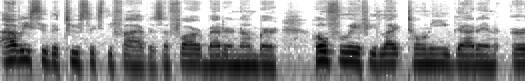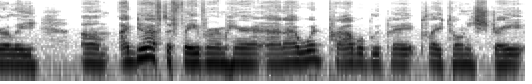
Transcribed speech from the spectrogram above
Obviously, the 265 is a far better number. Hopefully, if you like Tony, you got in early. Um, I do have to favor him here, and I would probably play, play Tony straight.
